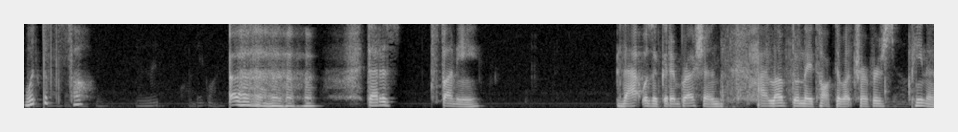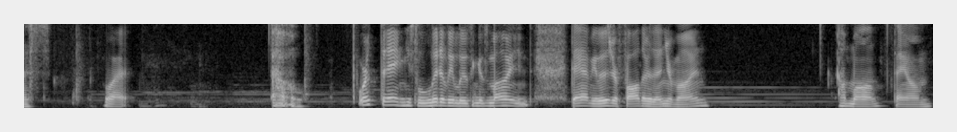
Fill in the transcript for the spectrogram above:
What the fuck? Uh, that is funny. That was a good impression. I loved when they talked about Trevor's penis. What? Oh, poor thing. He's literally losing his mind. Damn, you lose your father, then your mind. Oh, mom. Damn.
